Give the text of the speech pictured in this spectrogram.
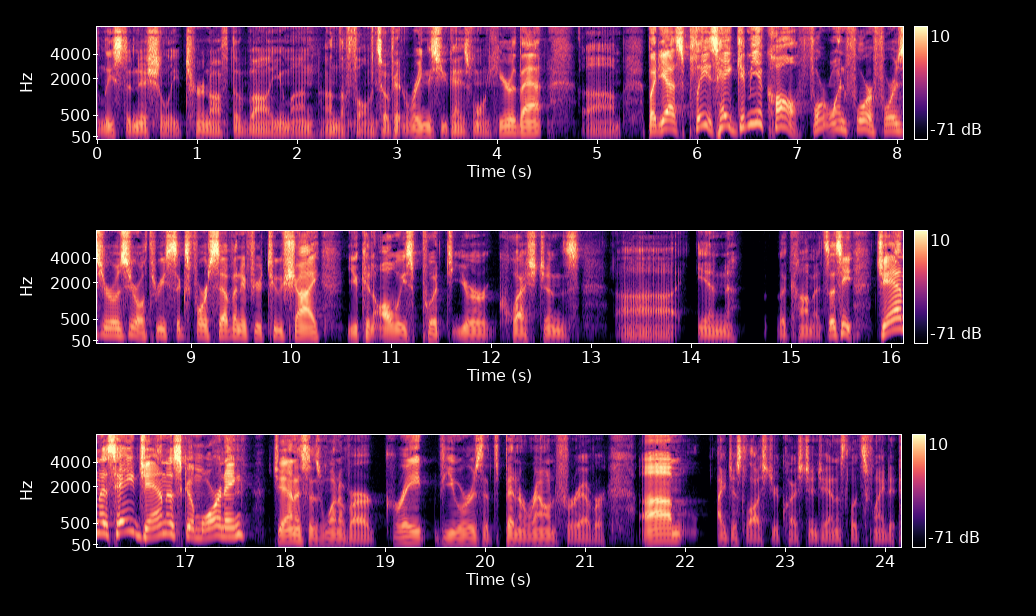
at least initially turn off the volume on on the phone. So if it rings, you guys won't hear that. Um, but yes, please, hey, give me a call 414-400-3647. If you're too shy, you can always put your questions uh, in the comments. Let's see. Janice, hey Janice, good morning. Janice is one of our great viewers that's been around forever. Um, I just lost your question, Janice. Let's find it.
